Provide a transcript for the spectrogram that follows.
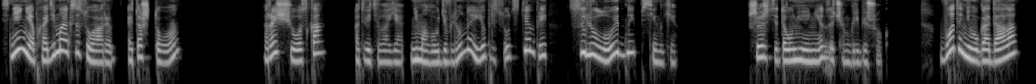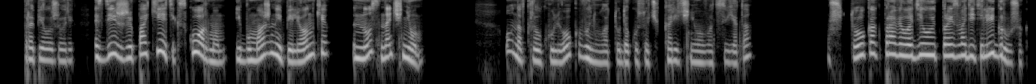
С ней необходимы аксессуары. Это что?» «Расческа», — ответила я, немало удивленная ее присутствием при целлюлоидной псинке. Шерсти-то у нее нет, зачем гребешок? Вот и не угадала, пропел Жорик. Здесь же пакетик с кормом и бумажные пеленки. Ну-с, начнем. Он открыл кулек, вынул оттуда кусочек коричневого цвета. Что, как правило, делают производители игрушек?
